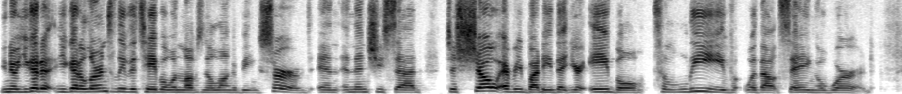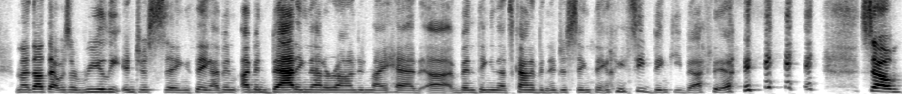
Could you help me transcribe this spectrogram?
you know you gotta you gotta learn to leave the table when love's no longer being served. And and then she said to show everybody that you're able to leave without saying a word. And i thought that was a really interesting thing. I've been i've been batting that around in my head. Uh, i've been thinking that's kind of an interesting thing. I can see binky back there. So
